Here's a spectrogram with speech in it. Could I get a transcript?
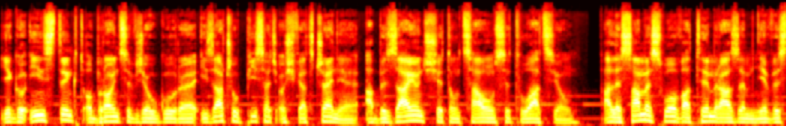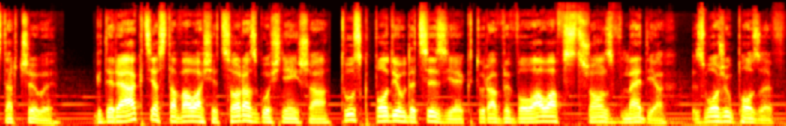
Jego instynkt obrońcy wziął górę i zaczął pisać oświadczenie, aby zająć się tą całą sytuacją. Ale same słowa tym razem nie wystarczyły. Gdy reakcja stawała się coraz głośniejsza, Tusk podjął decyzję, która wywołała wstrząs w mediach. Złożył pozew.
